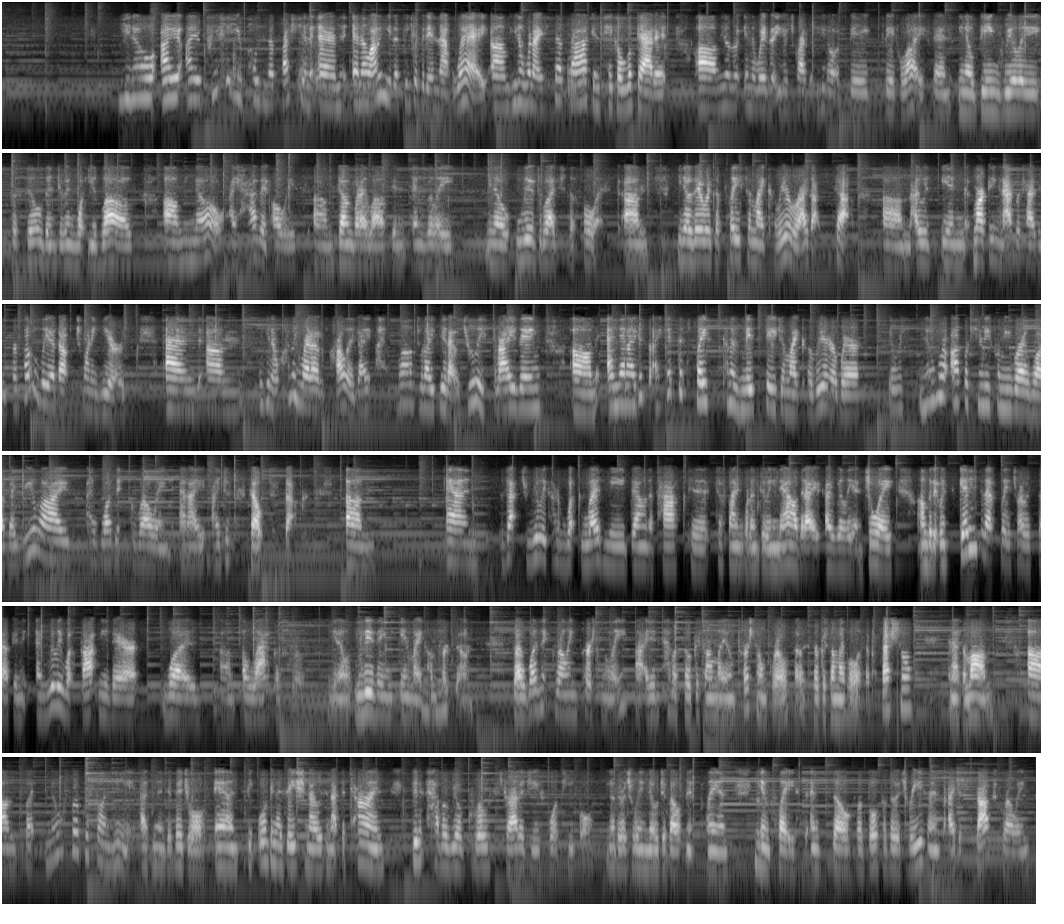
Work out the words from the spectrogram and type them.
You know, I, I appreciate you posing the question and, and allowing me to think of it in that way. Um, you know, when I step back and take a look at it, um, you know, in the way that you described, you know, a big, big life and, you know, being really fulfilled and doing what you love. Um, no, I haven't always um, done what I loved and, and really you know, lived life to the fullest. Um, you know, there was a place in my career where I got stuck. Um, I was in marketing and advertising for probably about 20 years. And, um, you know, coming right out of college, I, I loved what I did. I was really thriving. Um, and then I just, I hit this place kind of mid stage in my career where there was no more opportunity for me where I was. I realized I wasn't growing and I, I just felt stuck. Um, and that's really kind of what led me down a path to, to find what I'm doing now that I, I really enjoy. Um, but it was getting to that place where I was stuck, and, and really what got me there was um, a lack of growth, you know, living in my mm-hmm. comfort zone. So I wasn't growing personally. I didn't have a focus on my own personal growth. I was focused on my role as a professional and as a mom um, but no focus on me as an individual. And the organization I was in at the time didn't have a real growth strategy for people. You know, there was really no development plan mm-hmm. in place. And so, for both of those reasons, I just stopped growing.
